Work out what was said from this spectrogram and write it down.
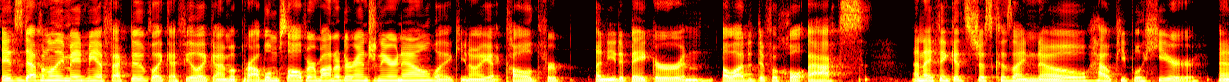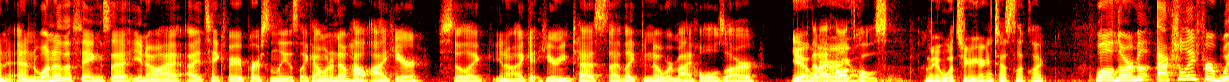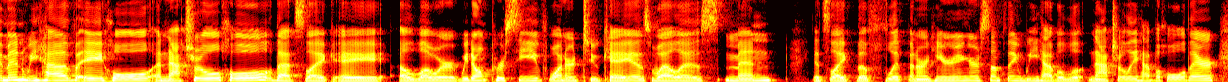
It's definitely made me effective. Like I feel like I'm a problem solver monitor engineer now. Like, you know, I get called for Anita Baker and a lot of difficult acts. And I think it's just because I know how people hear. And and one of the things that, you know, I, I take very personally is like I want to know how I hear. So like, you know, I get hearing tests. I like to know where my holes are. Yeah, But where I are your holes? I mean, what's your hearing test look like? Well, normal actually for women we have a hole, a natural hole that's like a a lower. We don't perceive one or two k as well as men. It's like the flip in our hearing or something. We have a naturally have a hole there.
